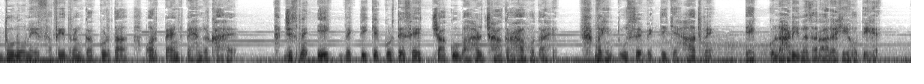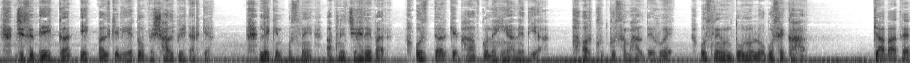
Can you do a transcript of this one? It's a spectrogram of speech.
दोनों ने सफ़ेद रंग का कुर्ता और पैंट पहन रखा है, जिसमें एक व्यक्ति के कुर्ते से चाकू बाहर झाँक रहा होता है। वहीं दूसरे व्यक्ति के हाथ में एक कुल्हाड़ी नज़र आ रही होती है, जिसे देखकर एक पल के लिए तो विशाल भी डर गया। लेकिन उसने अपने चेहरे पर उस डर के भाव को नहीं आने दिया और खुद को संभालते हुए उसने उन दोनों लोगों से कहा, क्या बात है?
